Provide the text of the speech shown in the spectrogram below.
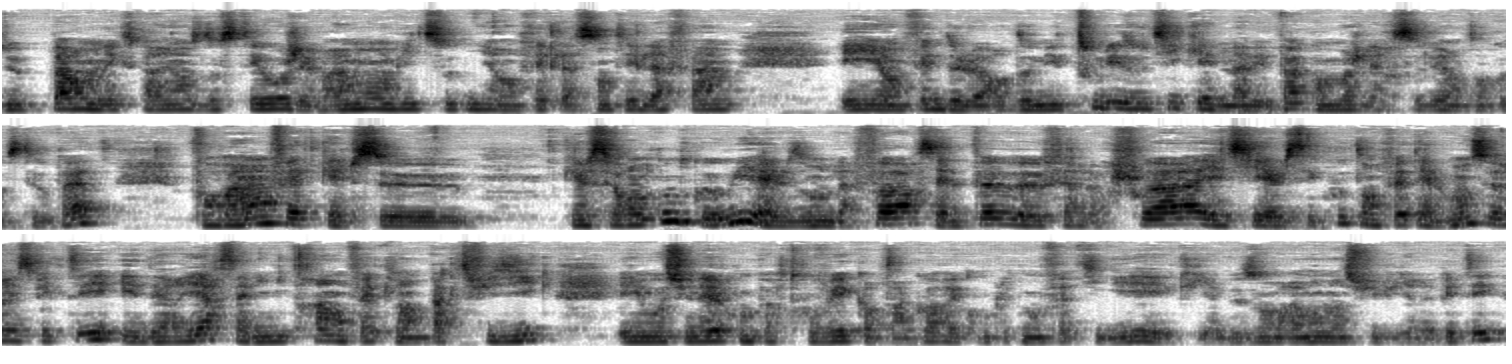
de par mon expérience d'ostéo, j'ai vraiment envie de soutenir en fait la santé de la femme et en fait de leur donner tous les outils qu'elle n'avait pas quand moi je les recevais en tant qu'ostéopathe pour vraiment en fait qu'elle se qu'elles se rendent compte que oui, elles ont de la force, elles peuvent faire leur choix, et si elles s'écoutent, en fait, elles vont se respecter, et derrière, ça limitera en fait l'impact physique et émotionnel qu'on peut retrouver quand un corps est complètement fatigué et qu'il y a besoin vraiment d'un suivi répété.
